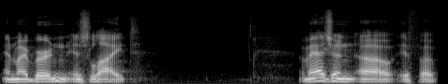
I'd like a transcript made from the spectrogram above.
and my burden is light. Imagine uh, if a,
